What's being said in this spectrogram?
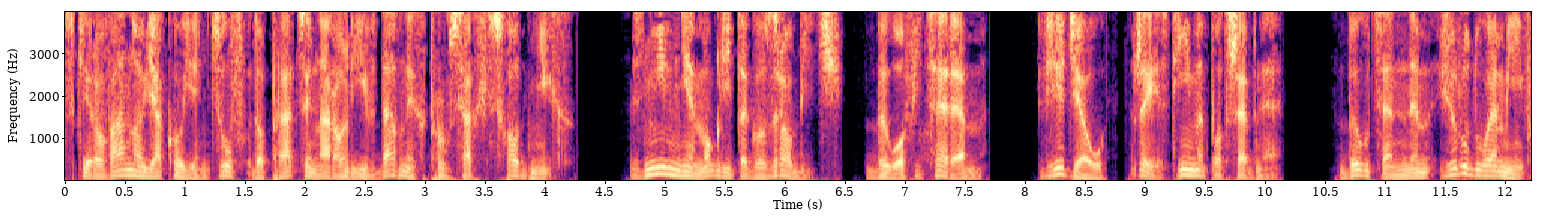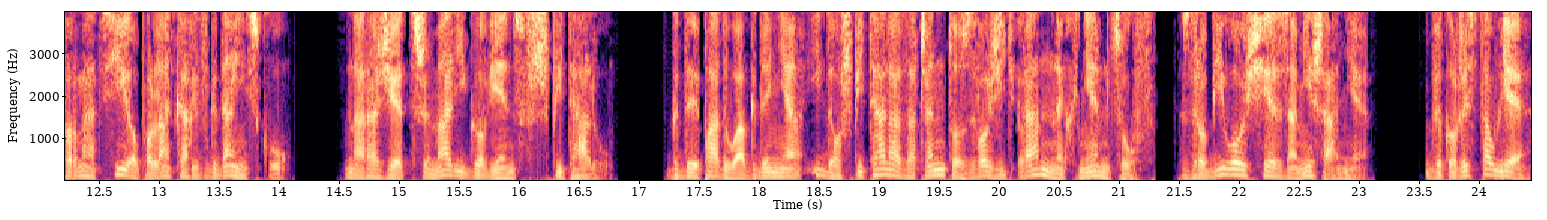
skierowano jako jeńców do pracy na roli w dawnych Prusach Wschodnich. Z nim nie mogli tego zrobić, był oficerem. Wiedział, że jest im potrzebny. Był cennym źródłem informacji o Polakach w Gdańsku. Na razie trzymali go więc w szpitalu. Gdy padła Gdynia i do szpitala zaczęto zwozić rannych Niemców, zrobiło się zamieszanie. Wykorzystał je.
